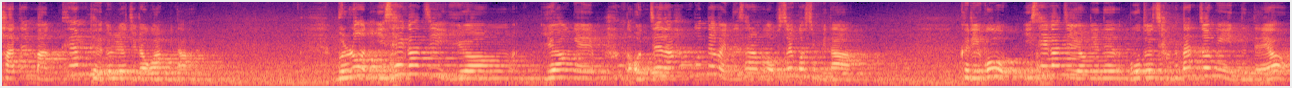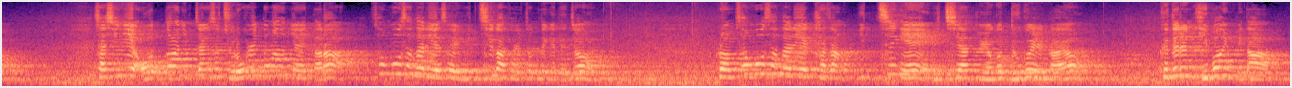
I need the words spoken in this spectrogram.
받은 만큼 되돌려주려고 합니다. 물론 이 세 가지 유형, 유형에 한- 언제나 한 군데만 있는 사람은 없을 것입니다. 그리고 이 세 가지 유형에는 모두 장단점이 있는데요. 자신이 어떠한 입장에서 주로 활동하느냐에 따라 성공 사다리에서의 위치가 결정되게 되죠. 그럼 성공 사다리의 가장 위층에 위치한 유형은 누구일까요? 그들은 기버입니다.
